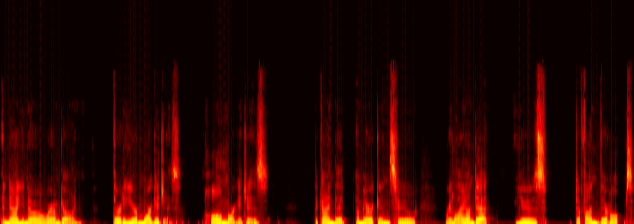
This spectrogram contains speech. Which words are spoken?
And now you know where I'm going. 30 year mortgages, home mortgages, the kind that Americans who rely on debt use to fund their homes,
